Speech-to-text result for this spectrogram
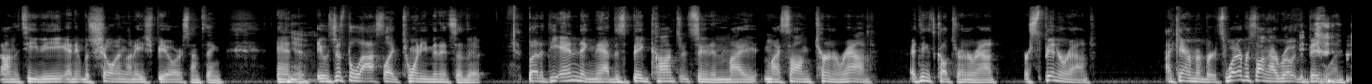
on the TV, and it was showing on HBO or something, and Yeah. it was just the last like 20 minutes of it. But at the ending, they have this big concert scene, and my my song "Turn Around." I think it's called "Turn Around" or "Spin Around." I can't remember. It's whatever song I wrote, the big one.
